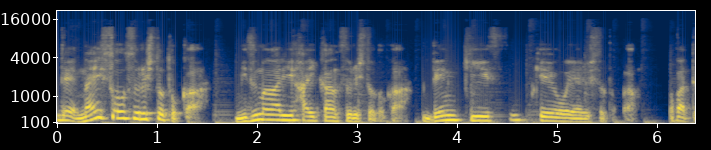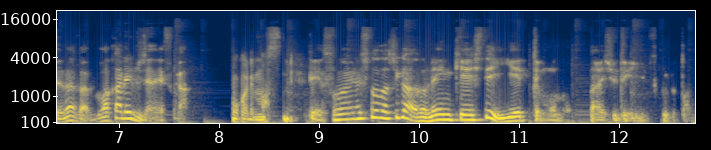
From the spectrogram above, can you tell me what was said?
で、内装する人とか、水回り配管する人とか、電気系をやる人とか、とかってなんか分かれるじゃないですか。分かれますね。で、そういう人たちが連携して家ってものを最終的に作ると。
